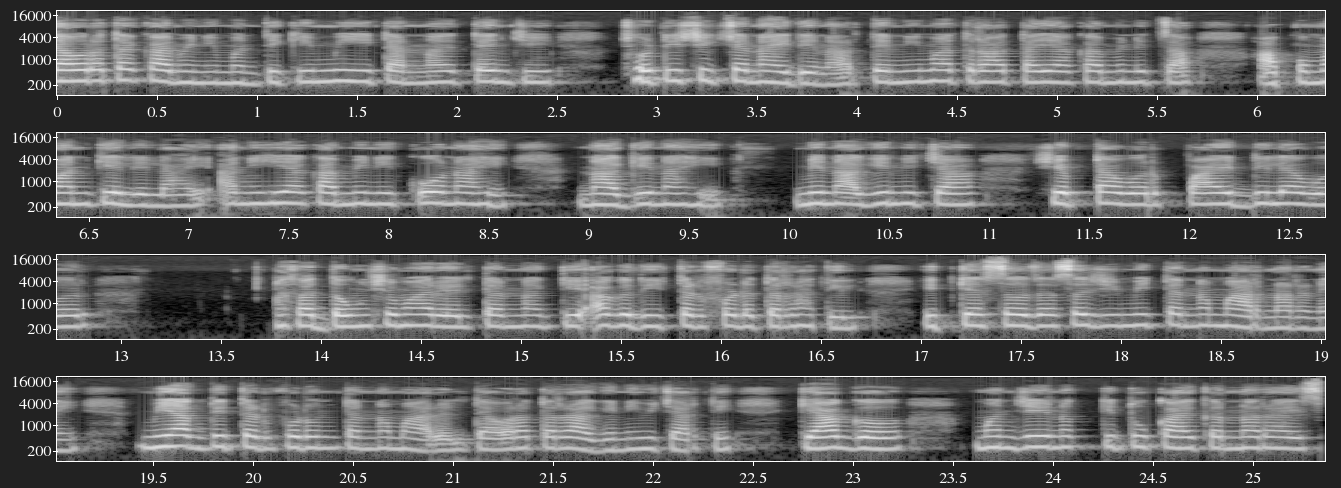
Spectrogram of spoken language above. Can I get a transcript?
त्यावर आता कामिनी म्हणते की मी त्यांना त्यांची छोटी शिक्षा नाही देणार. त्यांनी मात्र आता या कामिनीचा अपमान केलेला आहे. आणि ही या कामिनी कोण आहे? नागिन आहे मी नागिनीच्या शेपटावर पाय दिल्यावर असा दंश मारेल त्यांना की अगदी तडफडत राहतील. इतक्या सहजासहजी मी त्यांना मारणार नाही. मी अगदी तडफडून त्यांना मारेल. त्यावर आता रागेने विचारते की अगं म्हणजे नक्की तू काय करणार आहेस?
